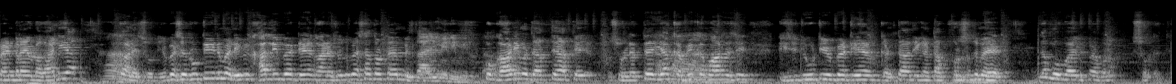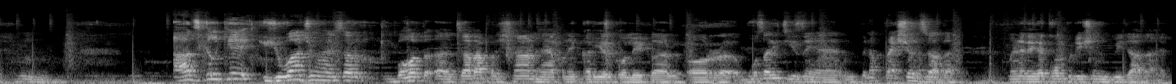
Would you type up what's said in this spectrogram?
पेन ड्राइव लगा लिया हाँ। गाने सुन लिए वैसे रूटीन में नहीं भी खाली बैठे हैं गाने सुन वैसा तो टाइम मिलता ही नहीं मिलता। तो गाड़ी में जाते आते सुन लेते हैं या हाँ, कभी। कभार जैसे किसी ड्यूटी में बैठे हैं घंटा आधी घंटा फुर्सत में है जब मोबाइल पर अपना सुन लेते हैं हम्म। आजकल के युवा जो हैं सर बहुत ज़्यादा परेशान हैं अपने करियर को लेकर और बहुत सारी चीज़ें हैं उन पे ना प्रेशर ज़्यादा है मैंने देखा कंपटीशन भी ज़्यादा है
